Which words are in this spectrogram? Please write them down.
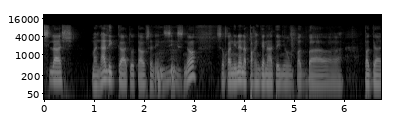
slash manaligka 2006, no? So kanina napakinggan natin yung pagba pag ah,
